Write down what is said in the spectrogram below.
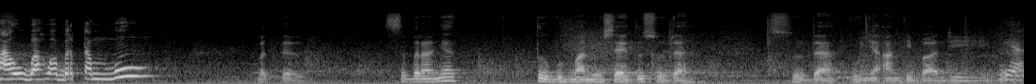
tahu bahwa bertemu. Betul. Sebenarnya tubuh manusia itu sudah sudah punya antibodi. Ya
